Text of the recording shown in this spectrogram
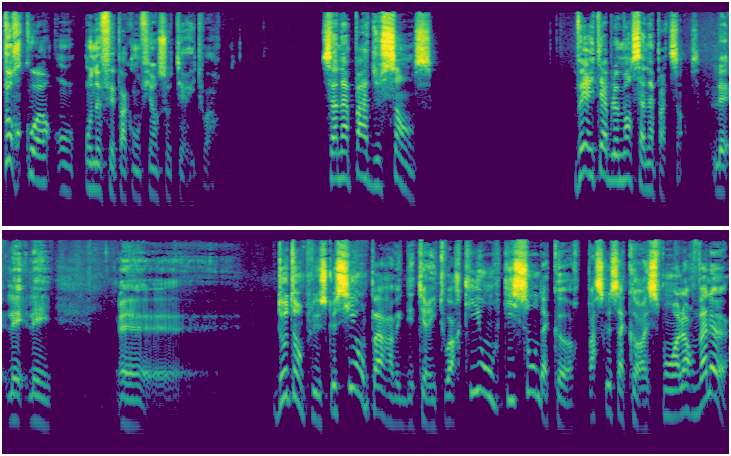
Pourquoi on, ne fait pas confiance au territoire? Ça n'a pas de sens. Véritablement, ça n'a pas de sens. Euh, d'autant plus que si on part avec des territoires qui, ont, qui sont d'accord, parce que ça correspond à leurs valeurs,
